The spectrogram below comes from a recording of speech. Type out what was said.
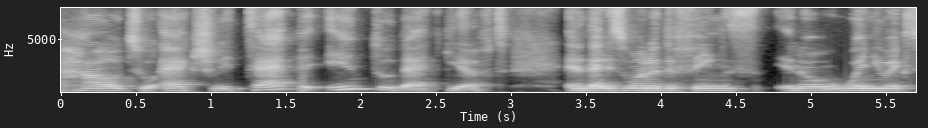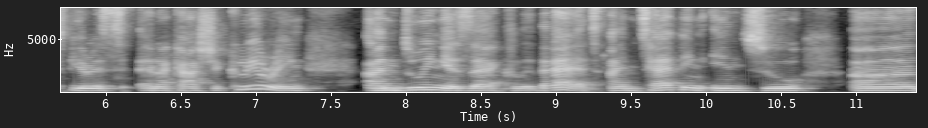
how to actually tap into that gift. And that is one of the things, you know, when you experience an Akasha clearing, I'm doing exactly that. I'm tapping into uh,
